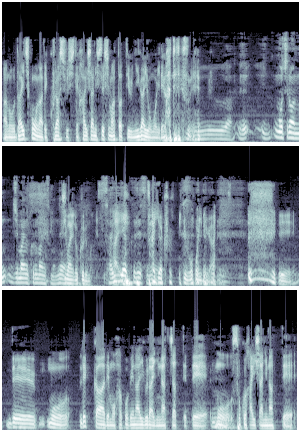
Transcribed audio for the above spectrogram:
あの、第一コーナーでクラッシュして廃車にしてしまったっていう苦い思い出があってですうね、ーわ。え、もちろん自前の車ですもんね。自前の車です。最悪ですねはい最悪っていう思い出があります。えーで、もう、レッカーでも運べないぐらいになっちゃってて、うんもう即廃車になって、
